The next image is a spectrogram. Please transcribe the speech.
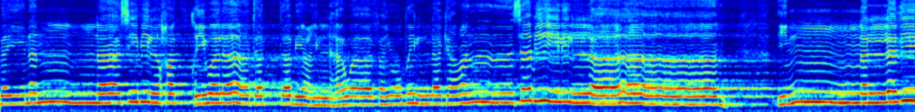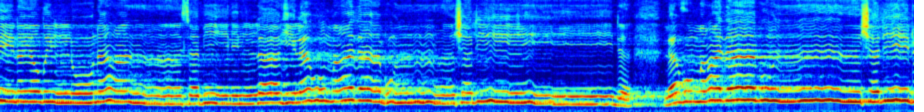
بين الناس بالحق ولا تتبع الهوى فيضلك عن سبيل الله. إن الذين يضلون عن سبيل الله لهم عذاب شديد. لهم عذاب شديد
